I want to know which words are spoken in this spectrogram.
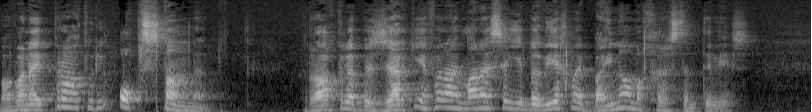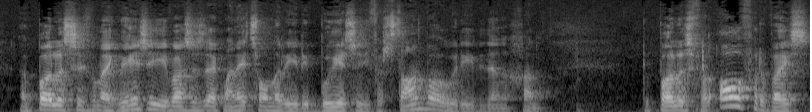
Maar wanneer hy praat oor die opstanding raak hulle beserk een van daai manne sê jy beweeg my byna om 'n Christen te wees en Paulus sê vir my ek wens jy was soos ek maar net sonder hierdie boeye so jy verstaan waaroor hierdie dinge gaan toe Paulus veral verwys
